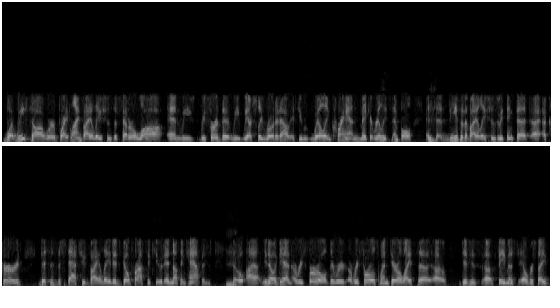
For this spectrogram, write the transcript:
What we saw were bright line violations of federal law, and we referred that we, we actually wrote it out, if you will, in CRAN, make it really hmm. simple and mm. said, these are the violations we think that uh, occurred. This is the statute violated. Go prosecute, and nothing happened. Mm. So, uh, you know, again, a referral. There were uh, referrals when Darrell Issa uh, did his uh, famous oversight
